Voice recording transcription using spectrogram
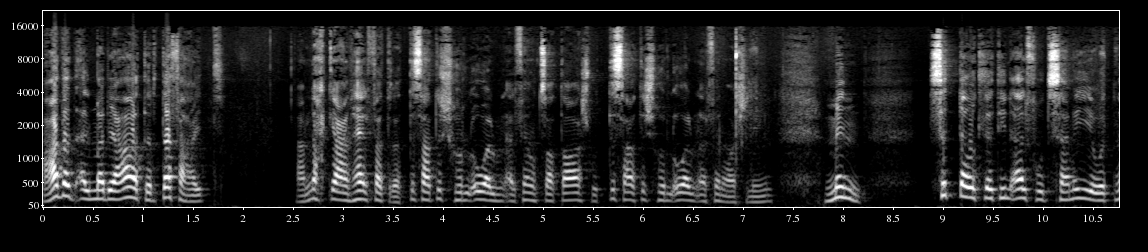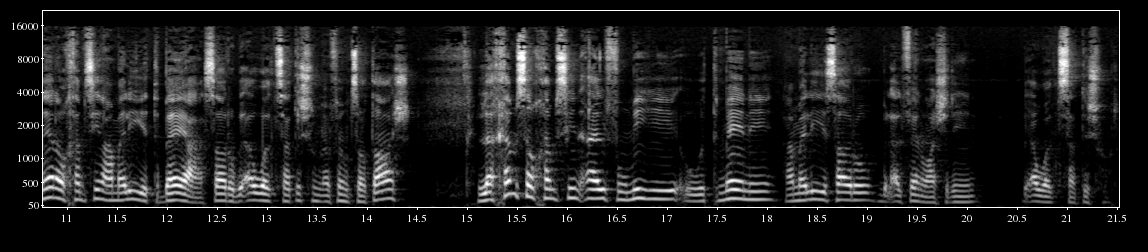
عدد المبيعات ارتفعت. عم نحكي عن هاي الفترة التسعة أشهر الأول من 2019 والتسعة أشهر الأول من 2020 من 36952 عملية بيع صاروا بأول تسعة أشهر من 2019 ل 55108 عملية صاروا بال 2020 بأول تسعة أشهر.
